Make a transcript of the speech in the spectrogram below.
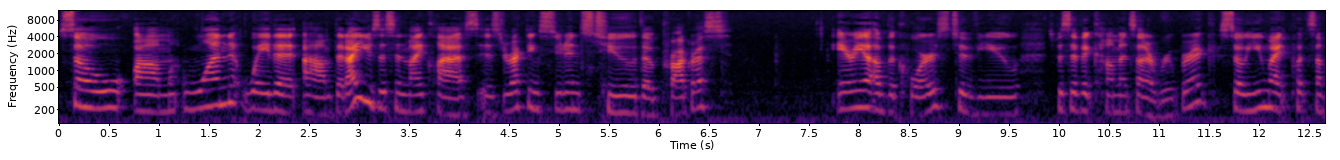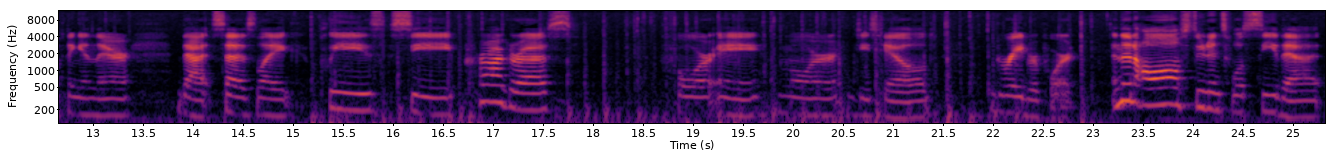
So um, one way that, um, that I use this in my class is directing students to the progress area of the course to view specific comments on a rubric. So you might put something in there that says like, please see progress for a more detailed grade report. And then all students will see that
